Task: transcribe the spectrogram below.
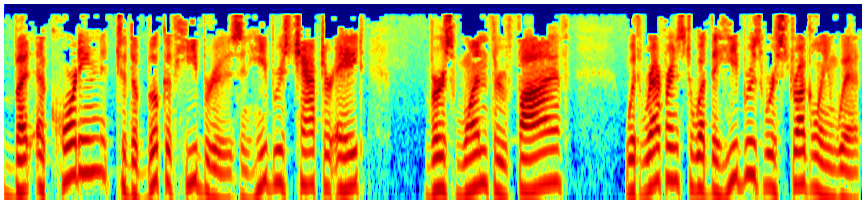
But according to the book of Hebrews, in Hebrews chapter 8, verse 1 through 5, with reference to what the Hebrews were struggling with,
